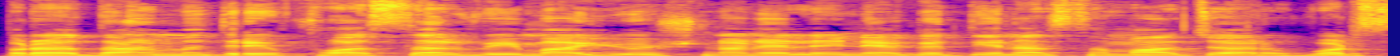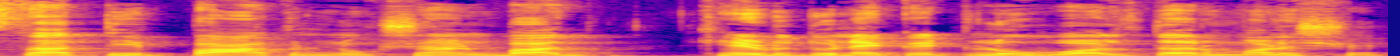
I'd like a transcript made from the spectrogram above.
પ્રધાનમંત્રી ફસલ વીમા યોજનાને લઈને અગત્યના સમાચાર. વરસાદથી પાક નુકસાન બાદ ખેડૂતોને કેટલું વળતર મળશે?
